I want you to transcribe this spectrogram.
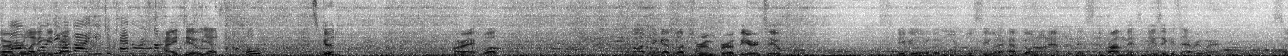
or for Um, letting so me do try. Do you have a YouTube channel or something? I do. Yes. Oh, it's good. All right. Well, I think I've left room for a beer or two. Maybe a little bit more. We'll see what I have going on after this. The problem is music is everywhere. So,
